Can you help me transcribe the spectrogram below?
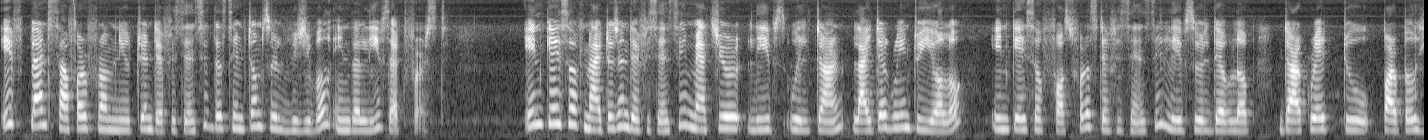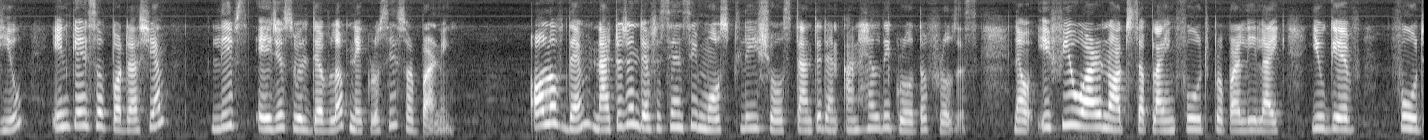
If plants suffer from nutrient deficiency, the symptoms will be visible in the leaves at first. In case of nitrogen deficiency, mature leaves will turn lighter green to yellow. In case of phosphorus deficiency, leaves will develop dark red to purple hue. In case of potassium, leaves edges will develop necrosis or burning. All of them, nitrogen deficiency mostly shows stunted and unhealthy growth of roses. Now, if you are not supplying food properly, like you give food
